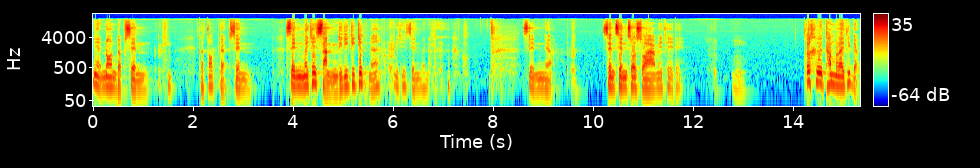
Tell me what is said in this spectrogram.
เนี่ยนอนแบบเซนกระต๊อบแบบเซนเซนไม่ใช่สั่นจิกๆๆนะ ไม่ใช่เซนแบบนั้นเซนเนี่ยเซนเซนโซซวาไม่ใช่เด้ ก็คือทำอะไรที่แบบ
